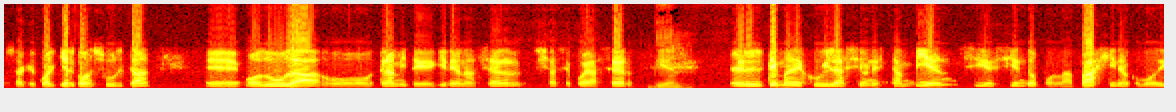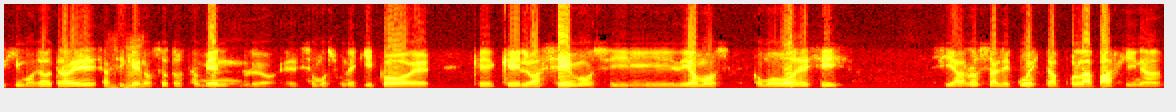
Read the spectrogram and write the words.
o sea que cualquier consulta eh, o duda o trámite que quieran hacer, ya se puede hacer. Bien, El tema de jubilaciones también sigue siendo por la página, como dijimos la otra vez, así que nosotros también lo- eh, somos un equipo eh, que, que lo hacemos y, digamos, como vos decís, si a Rosa le cuesta por la página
